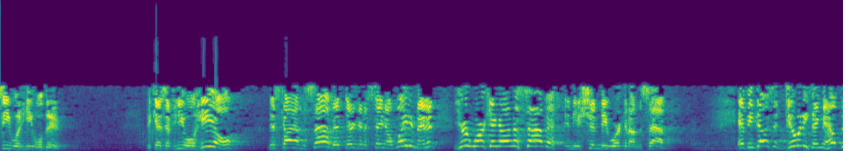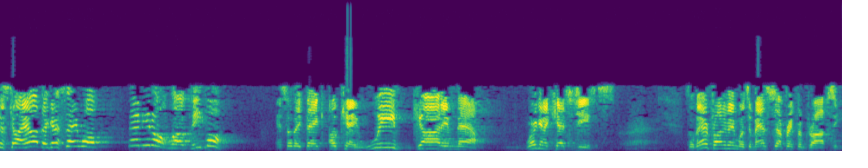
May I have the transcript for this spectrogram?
see what he will do. Because if he will heal this guy on the Sabbath, they're going to say, now wait a minute, you're working on the Sabbath, and you shouldn't be working on the Sabbath. If he doesn't do anything to help this guy out, they're going to say, well, man, you don't love people. And so they think, okay, we've got him now. We're going to catch Jesus. So there in front of him was a man suffering from dropsy.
